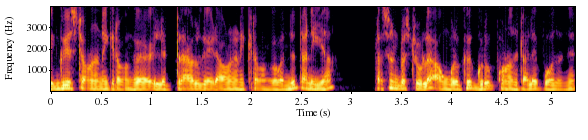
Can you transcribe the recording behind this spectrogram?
லிங்குவிஸ்ட் ஆகணும்னு நினைக்கிறவங்க இல்லை ட்ராவல் கைட் ஆகணும்னு நினைக்கிறவங்க வந்து தனியாக ப்ளஸ் ஒன் ப்ளஸ் டூவில் அவங்களுக்கு குரூப் கொண்டு வந்துட்டாலே போதுங்க.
